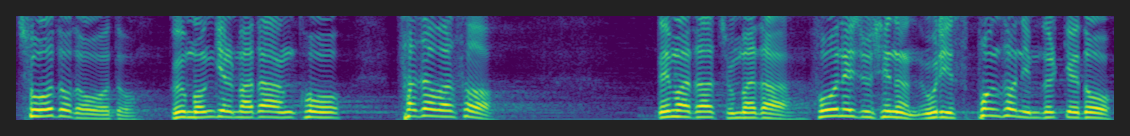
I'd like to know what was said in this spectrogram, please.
추워도 더워도 그 먼 길마다 않고 찾아와서 때마다 주마다 후원해 주시는 우리 스폰서님들께도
